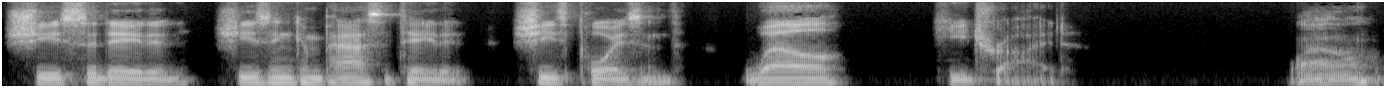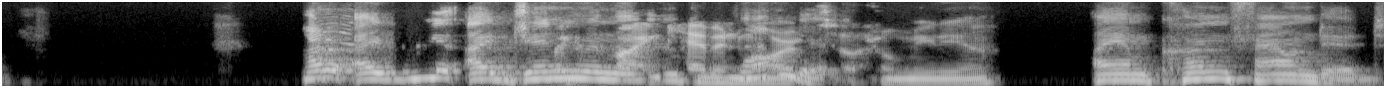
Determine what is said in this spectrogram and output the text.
She's sedated she's incapacitated she's poisoned. Well he tried. Wow. How do I? I genuinely I Kevin Martin social media. I am confounded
